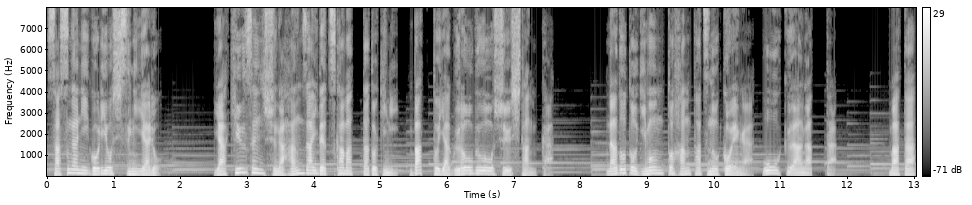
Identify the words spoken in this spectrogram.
さすがにご利用しすぎやろ。野球選手が犯罪で捕まった時にバットやグローブ押収したんか。などと疑問と反発の声が多く上がった。また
